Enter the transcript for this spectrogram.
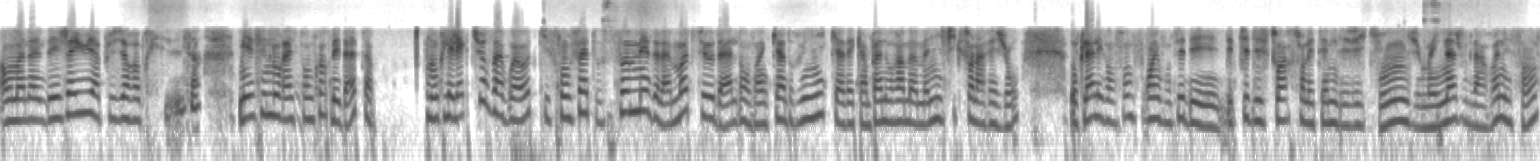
on en a déjà eu à plusieurs reprises, mais il nous reste encore des dates. Donc les lectures à voix haute qui seront faites au sommet de la mode féodale dans un cadre unique avec un panorama magnifique sur la région. Donc là, les enfants pourront inventer des, petites histoires sur les thèmes des vikings, du Moyen Âge ou de la Renaissance.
